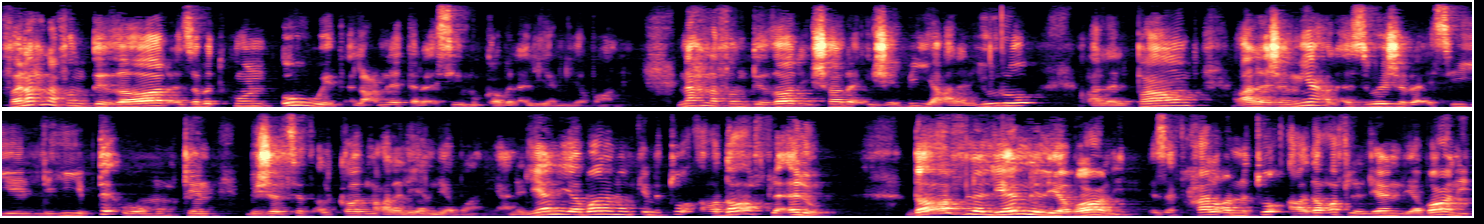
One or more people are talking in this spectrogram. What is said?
فنحن في انتظار إذا بدكم قوة العملات الرئيسية مقابل الين الياباني. نحن في انتظار إشارة إيجابية على اليورو على الباوند على جميع الأزواج الرئيسية اللي هي بتقوى ممكن بجلسات القادمه على الين الياباني. يعني الين الياباني ممكن توقع ضعف له ضعف للين الياباني. إذا في حال عم نتوقع ضعف للين الياباني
